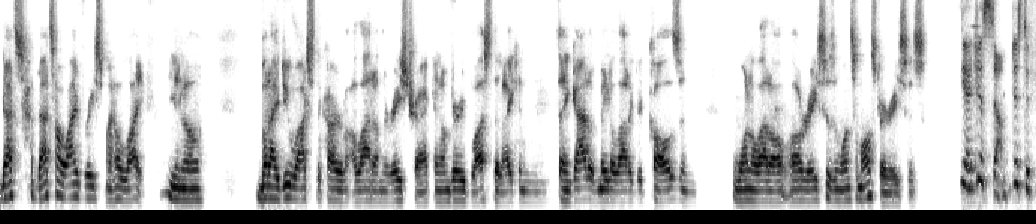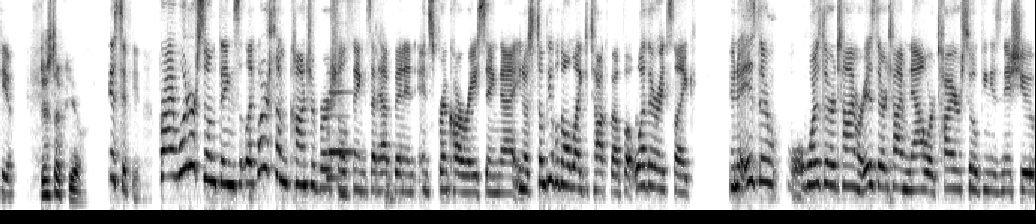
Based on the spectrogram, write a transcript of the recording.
that's, that's how I've raced my whole life, you know, but I do watch the car a lot on the racetrack and I'm very blessed that I can, thank God I've made a lot of good calls and won a lot of all, all races and won some all-star races. Yeah. Just some, just a few. Just a few. Just a few. Brian, what are some things like what are some controversial things that have been in, in sprint car racing that, you know, some people don't like to talk about, but whether it's like, you know, is there was there a time or is there a time now where tire soaking is an issue?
